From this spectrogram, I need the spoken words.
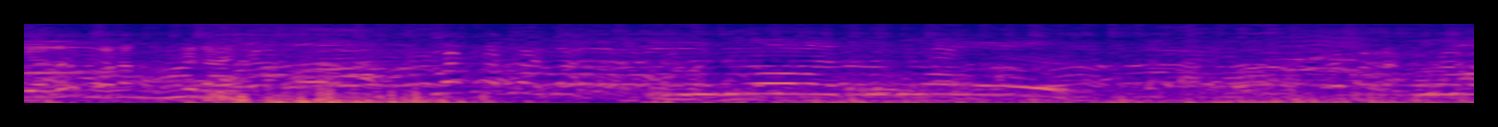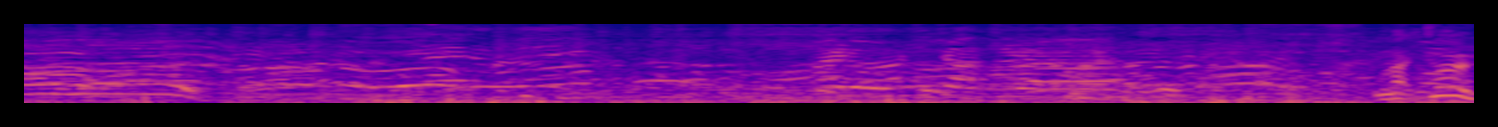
kia lớp nó đang đứng như đây Lại chơi.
